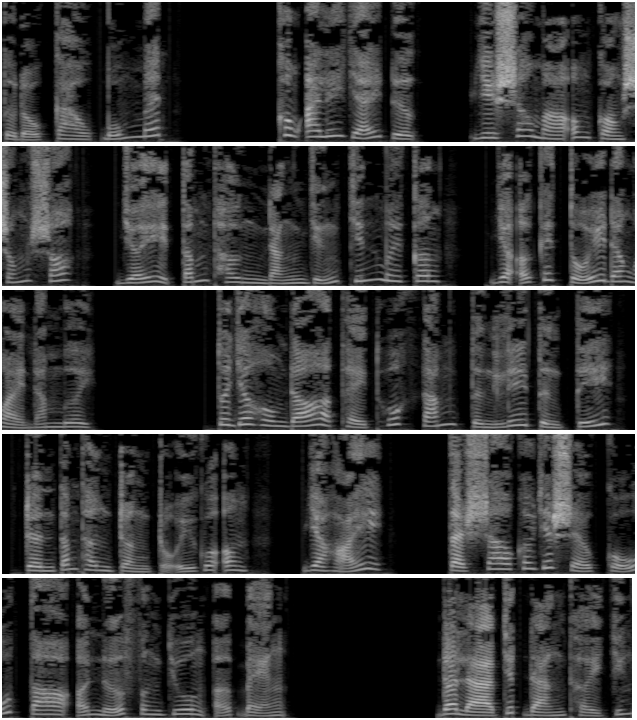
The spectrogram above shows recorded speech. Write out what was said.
từ độ cao 4 mét. Không ai lý giải được vì sao mà ông còn sống sót với tấm thân nặng vững 90 cân và ở cái tuổi đã ngoài 50. Tôi nhớ hôm đó thầy thuốc khám từng ly từng tí trên tấm thân trần trụi của ông và hỏi tại sao có vết sẹo cũ to ở nửa phân vuông ở bẹn. Đó là vết đạn thời chiến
